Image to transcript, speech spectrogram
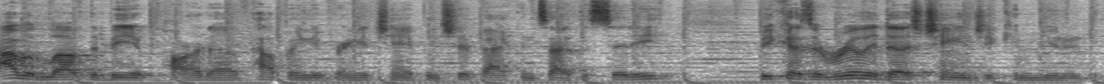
I would love to be a part of helping to bring a championship back inside the city because it really does change a community.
